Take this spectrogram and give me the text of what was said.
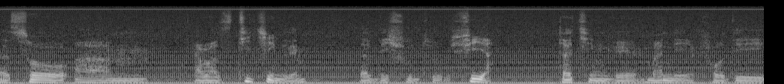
Uh, so um, I was teaching them that they should fear touching uh, money for the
